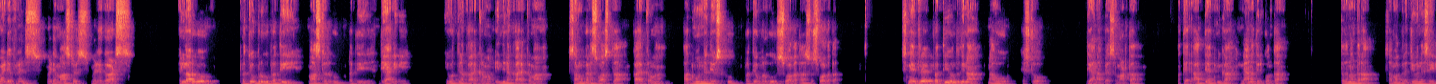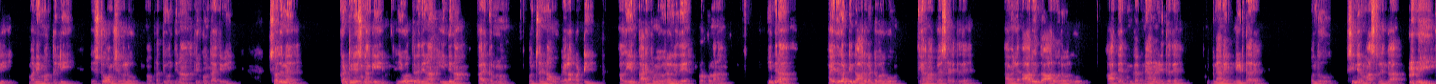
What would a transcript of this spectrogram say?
My dear friends my dear masters my dear gods ಎಲ್ಲರಿಗೂ, ಪ್ರತಿಯೊಬ್ಬರಿಗೂ, ಪ್ರತಿ ಮಾಸ್ಟರ್ಗೂ, ಪ್ರತಿ ಧ್ಯಾನಿಗೆ ಇವತ್ತಿನ ಕಾರ್ಯಕ್ರಮ, ಇಂದಿನ ಕಾರ್ಯಕ್ರಮ, ಸಮಗ್ರ ಸ್ವಾಸ್ಥ್ಯ ಕಾರ್ಯಕ್ರಮ, ಹದಿಮೂರನೇ ದಿವಸಕ್ಕೂ ಪ್ರತಿಯೊಬ್ಬರಿಗೂ ಸ್ವಾಗತ, ಸುಸ್ವಾಗತ. ಸ್ನೇಹಿತರೆ, ಪ್ರತಿಯೊಂದು ದಿನ ನಾವು ಎಷ್ಟೋ ಧ್ಯಾನಾಭ್ಯಾಸ ಮಾಡ್ತಾ, ಮತ್ತೆ ಆಧ್ಯಾತ್ಮಿಕ ಜ್ಞಾನ ತಿಳ್ಕೊಂತ, ತದನಂತರ ಸಮಗ್ರ ಜೀವನ ಶೈಲಿ ಮನೆ ಮದ್ದಲ್ಲಿ ಎಷ್ಟೋ ಅಂಶಗಳು ನಾವು ಪ್ರತಿಯೊಂದು ದಿನ ತಿಳ್ಕೊತಾ ಇದ್ದೀವಿ. ಸೊ ಅದನ್ನ ಕಂಟಿನ್ಯೂಷನ್ ಆಗಿ ಇವತ್ತಿನ ದಿನ, ಇಂದಿನ ಕಾರ್ಯಕ್ರಮನು ಒಂದ್ಸರಿ ನಾವು ವೇಳಾಪಟ್ಟಿ, ಅದು ಏನು ಕಾರ್ಯಕ್ರಮ ವಿವರಗಳಿದೆ ನೋಡ್ಕೊಳ್ಳೋಣ ಇಂದಿನ ಐದು ಗಂಟೆಯಿಂದ ಆರು ಗಂಟೆವರೆಗೂ ಧ್ಯಾನ ಅಭ್ಯಾಸ ನಡೀತದೆ. ಆಮೇಲೆ ಆರರಿಂದ ಆರೂವರೆವರೆಗೂ ಆಧ್ಯಾತ್ಮಿಕ ಜ್ಞಾನ ನಡೀತದೆ. ಜ್ಞಾನ ನೀಡ್ತಾರೆ. ಒಂದು ಸೀನಿಯರ್ ಮಾಸ್ಟರ್ ಇಂದ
